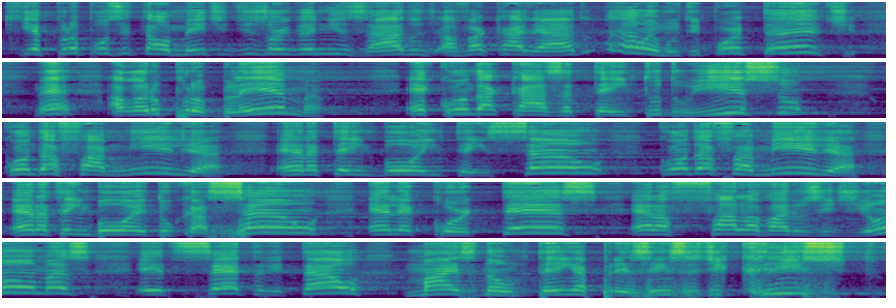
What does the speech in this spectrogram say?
que é propositalmente desorganizado, avacalhado. Não, é muito importante. Né? Agora, o problema é quando a casa tem tudo isso, quando a família ela tem boa intenção, quando a família ela tem boa educação, ela é cortês, ela fala vários idiomas, etc e tal, mas não tem a presença de Cristo.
